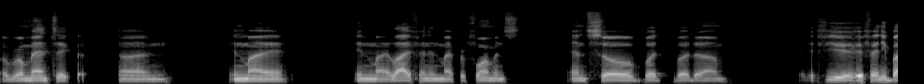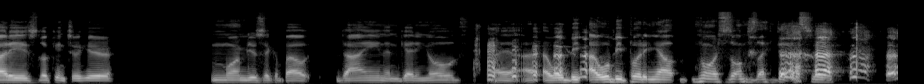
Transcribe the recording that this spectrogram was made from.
a romantic uh, in my in my life and in my performance. And so, but but um, but if you if anybody is looking to hear more music about dying and getting old, I, I, I will be I will be putting out more songs like that soon.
